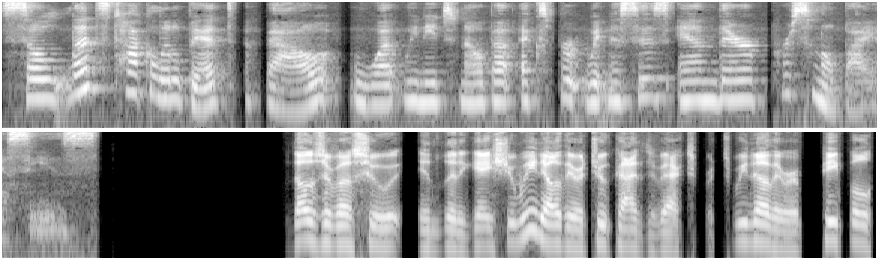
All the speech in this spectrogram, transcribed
So let's talk a little bit about what we need to know about expert witnesses and their personal biases. Those of us who are in litigation, we know there are two kinds of experts. We know there are people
